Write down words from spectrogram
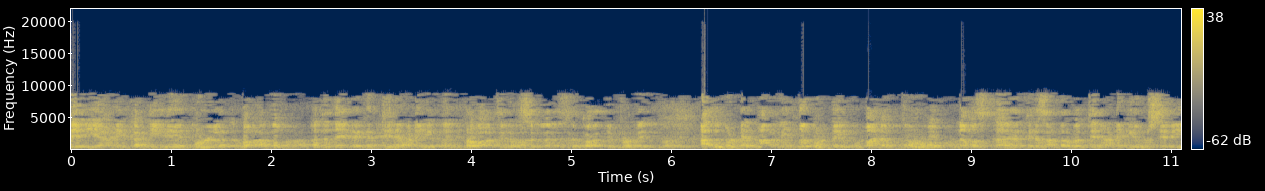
വമാ അസ്ഫലൽ കഅബൈൻ ഫഫിന്നാർ. നെരിയാണി കടിയിലേക്കുള്ള ഭാഗം അത് നരകത്തിലാണ് എന്ന് പ്രവാചകൻ പറഞ്ഞിട്ടുണ്ട് അതുകൊണ്ട് അറിഞ്ഞുകൊണ്ട് മനഃപൂർവം നമസ്കാരത്തിന്റെ സന്ദർഭത്തിലാണെങ്കിലും ശരി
